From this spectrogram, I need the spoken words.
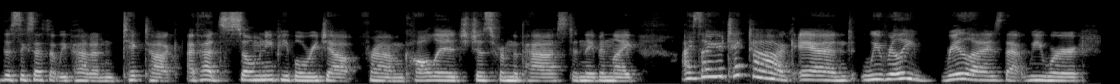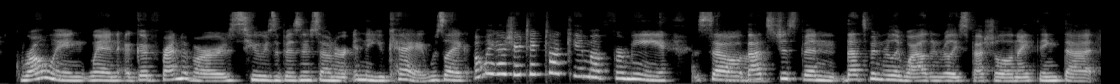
the success that we've had on TikTok, I've had so many people reach out from college, just from the past, and they've been like, I saw your TikTok. And we really realized that we were growing when a good friend of ours who's a business owner in the UK was like, "Oh my gosh, your TikTok came up for me." So that's just been that's been really wild and really special and I think that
